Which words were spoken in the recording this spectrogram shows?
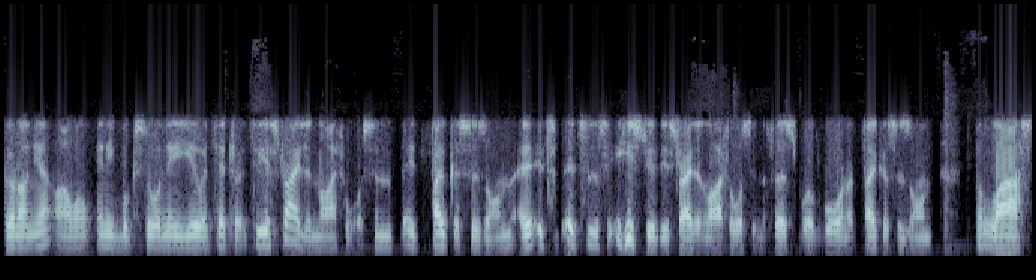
Good on you. I want any bookstore near you, etc. It's the Australian Light Horse, and it focuses on it's it's the history of the Australian Light Horse in the First World War, and it focuses on the last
